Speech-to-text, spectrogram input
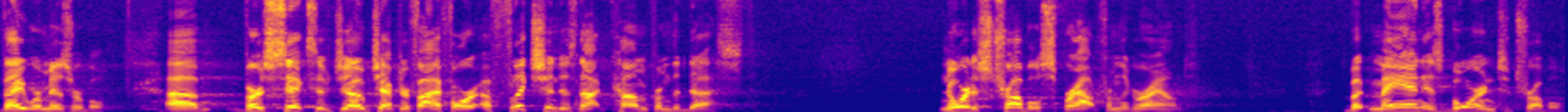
they were miserable. Um, verse 6 of Job chapter 5 For affliction does not come from the dust, nor does trouble sprout from the ground. But man is born to trouble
